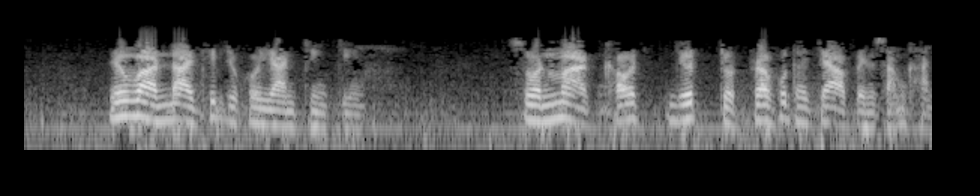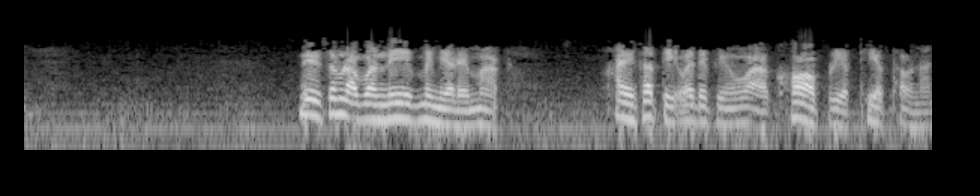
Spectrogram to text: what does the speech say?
ๆ หรือว่าได้ทิพยคุยานจริง ๆ ส่วนมากเขายึดจุดพระพุทธเจ้าเป็นสำคัญ นี่สำหรับวันนี้ไม่มีอะไรมาก ให้คติไว้แต่เพียงว่าข้อเปรียบเทียบเท่านั้น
